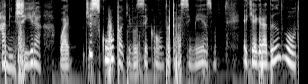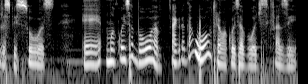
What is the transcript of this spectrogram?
A mentira ou a desculpa que você conta para si mesmo é que agradando outras pessoas é uma coisa boa. Agradar o outro é uma coisa boa de se fazer.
